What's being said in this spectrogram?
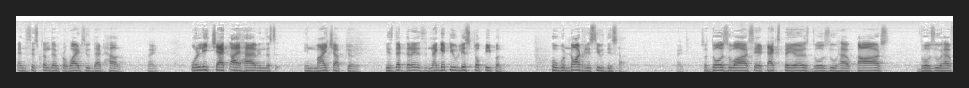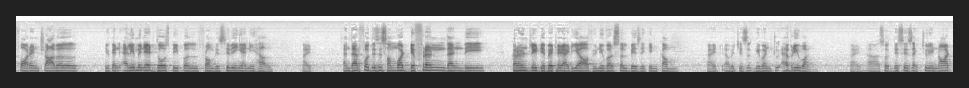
and the system then provides you that help, right? Only check I have in, this, in my chapter is that there is a negative list of people who would not receive this help. Right? So those who are, say, taxpayers, those who have cars, those who have foreign travel, you can eliminate those people from receiving any help. Right? And therefore, this is somewhat different than the currently debated idea of universal basic income, right, uh, which is given to everyone. Right? Uh, so this is actually not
